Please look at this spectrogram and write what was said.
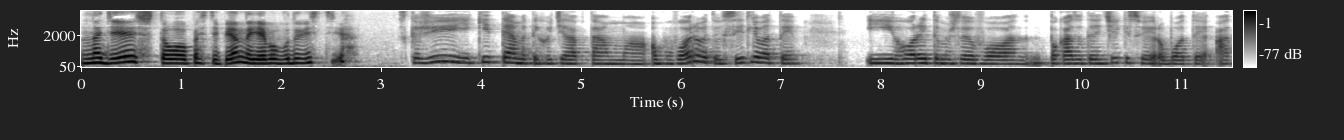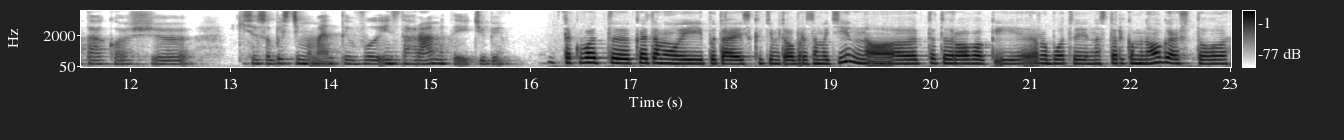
Надеюсь, что постепенно я его буду вести. Скажи, які теми ти хотіла б там обговорювати, освітлювати і говорити, можливо, показувати не тільки свої роботи, а також якісь особисті моменти в інстаграмі та Ютубі? Так вот, э, к этому и пытаюсь каким-то образом идти, но татуировок и работы настолько много, что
